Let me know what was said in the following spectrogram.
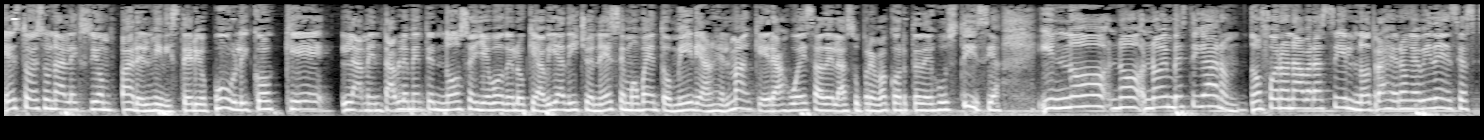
Esto es una lección para el Ministerio Público que lamentablemente no se llevó de lo que había dicho en ese momento Miriam Germán, que era jueza de la Suprema Corte de Justicia, y no, no, no investigaron, no fueron a Brasil, no trajeron evidencias,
